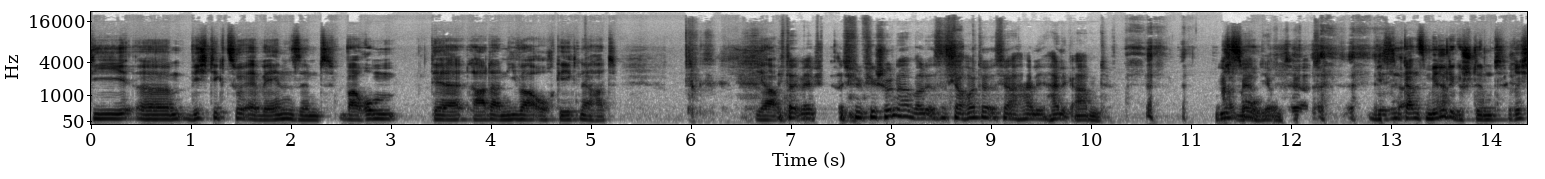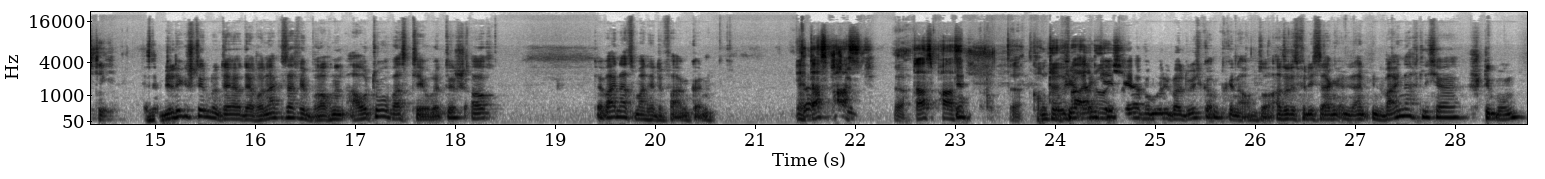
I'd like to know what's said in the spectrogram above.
die äh, wichtig zu erwähnen sind, warum der Lada Niva auch Gegner hat. Ja. Ich, ich finde viel schöner, weil es ist ja heute ist ja Heilig, Heiligabend. Ach so. Während ihr uns hört. Wir sind ganz milde gestimmt, richtig. Wir sind milde gestimmt und der, der Ron hat gesagt, wir brauchen ein Auto, was theoretisch auch der Weihnachtsmann hätte fahren können. Ja, das, das passt. Ja. Das passt. Ja. Kommt er überall durch. Ja, wo man überall durchkommt, genau. So. Also das würde ich sagen, in, in, weihnachtlicher Stimmung,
